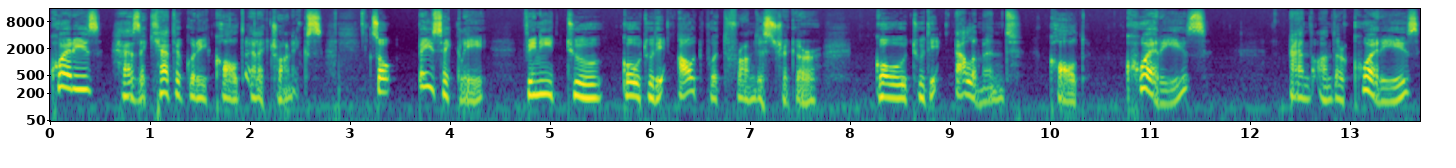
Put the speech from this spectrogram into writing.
Queries has a category called electronics. So basically, we need to go to the output from this trigger, go to the element called queries, and under queries,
